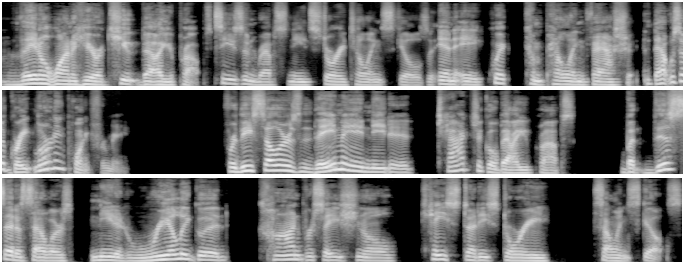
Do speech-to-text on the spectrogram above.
they don't want to hear a cute value prop. Seasoned reps need storytelling skills in a quick, compelling fashion. That was a great learning point for me. For these sellers, they may have needed tactical value props, but this set of sellers needed really good conversational case study story selling skills.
